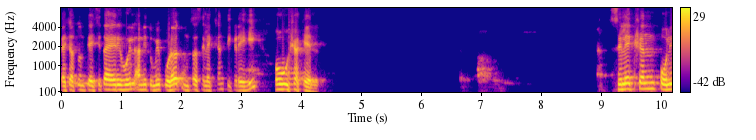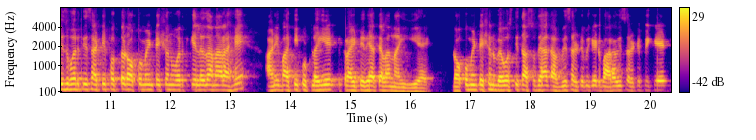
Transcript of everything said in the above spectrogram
त्याच्यातून त्याची तयारी होईल आणि तुम्ही पुढे तुमचं सिलेक्शन तिकडेही होऊ शकेल. सिलेक्शन पोलीस भरतीसाठी फक्त डॉक्युमेंटेशन वर केलं जाणार आहे आणि बाकी कुठलाही क्रायटेरिया त्याला नाही आहे डॉक्युमेंटेशन व्यवस्थित असू द्या दहावी सर्टिफिकेट बारावी सर्टिफिकेट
